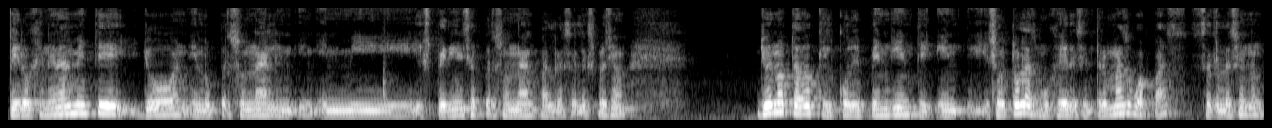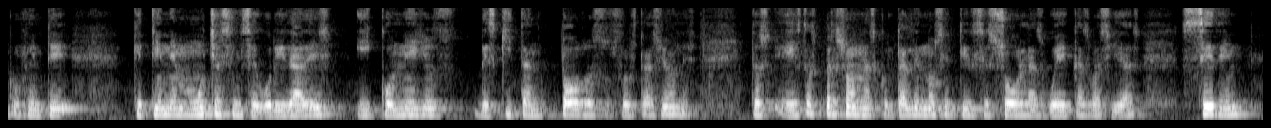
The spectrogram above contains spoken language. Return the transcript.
pero generalmente yo en, lo personal, en, mi experiencia personal, valga la expresión, yo he notado que el codependiente, en, sobre todo las mujeres, entre más guapas, se relacionan con gente que tiene muchas inseguridades y con ellos desquitan todas sus frustraciones. Entonces, estas personas, con tal de no sentirse solas, huecas, vacías, ceden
